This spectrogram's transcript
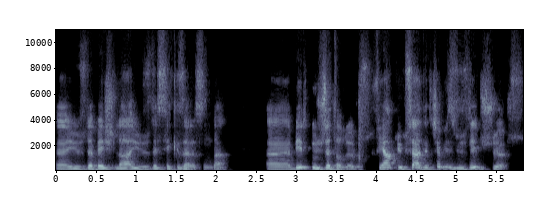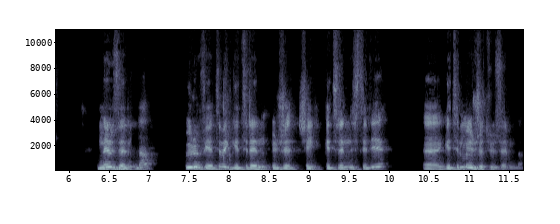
e, %5 ile %8 arasında e, bir ücret alıyoruz. Fiyat yükseldikçe biz yüzdeyi düşürüyoruz. Ne Hı. üzerinden? Ürün fiyatı ve getirenin ücret şey getirenin istediği e, getirme ücreti üzerinden.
